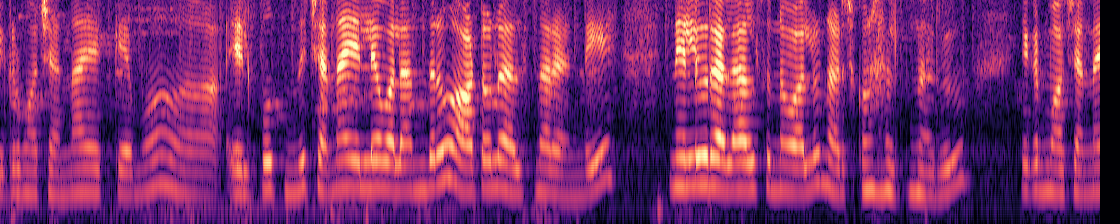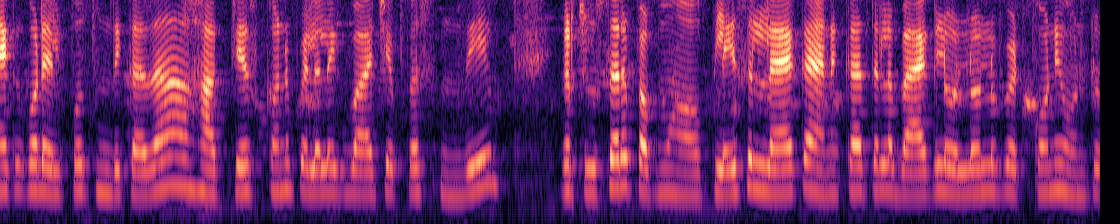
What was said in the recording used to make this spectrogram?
ఇక్కడ మా చెన్నై ఎక్కేమో వెళ్ళిపోతుంది. చెన్నై వెళ్ళే వాళ్ళందరూ ఆటోలో వెళ్తున్నారండి. నెల్లూరు వెళ్ళాల్సి ఉన్న వాళ్ళు నడుచుకొని వెళ్తున్నారు. ఇక్కడ మా చెన్నైకి కూడా వెళ్ళిపోతుంది కదా. హక్ చేసుకొని పిల్లలకి బాగా చెప్పేస్తుంది. ఇక్కడ చూసారా పాపం ప్లేసులు లేక వెనకాతల బ్యాగులు ఒళ్ళొళ్ళు పెట్టుకొని ఒంటు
